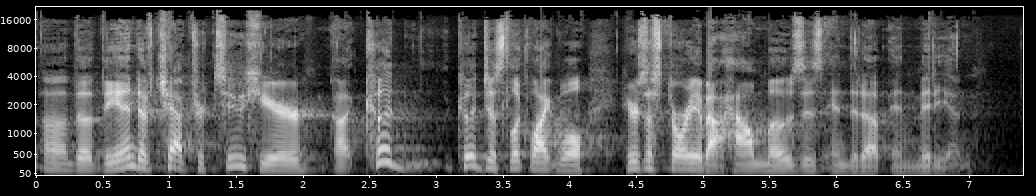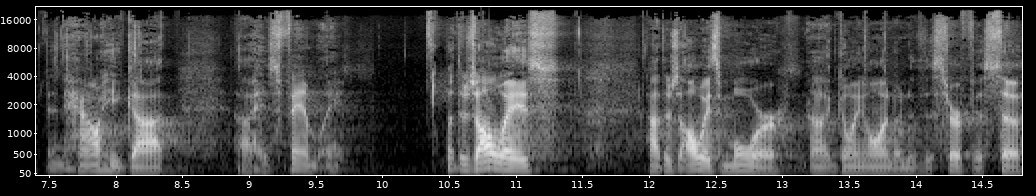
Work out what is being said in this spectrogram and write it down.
uh, the, the end of chapter 2 here uh, could, could just look like well, here's a story about how Moses ended up in Midian and how he got uh, his family. But there's always, uh, there's always more uh, going on under the surface. So,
